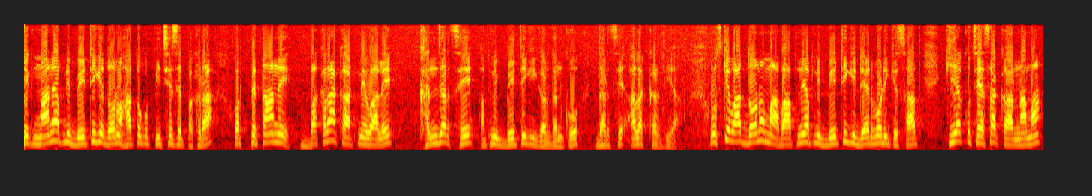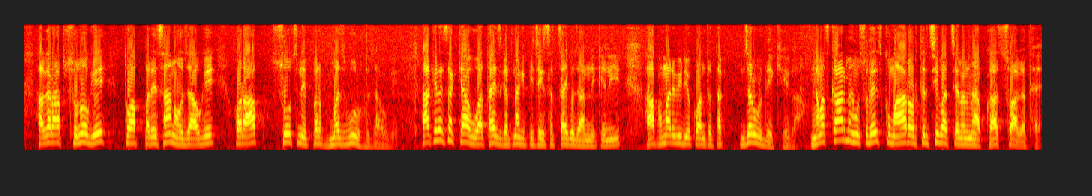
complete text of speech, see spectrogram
एक माँ ने अपनी बेटी के दोनों हाथों को पीछे से पकड़ा और पिता ने बकरा काटने वाले खंजर से अपनी बेटी की गर्दन को धड़ से अलग कर दिया। उसके बाद दोनों माँ बाप ने अपनी बेटी की डेड बॉडी के साथ किया कुछ ऐसा कारनामा। अगर आप सुनोगे तो आप परेशान हो जाओगे और आप सोचने पर मजबूर हो जाओगे। आखिर ऐसा क्या हुआ था इस घटना के पीछे की सच्चाई को जानने के लिए? आप हमारे वीडियो को अंत तक ज़रूर देखिएगा। नमस्कार, मैं हूँ सुरेश कुमार और तिरछी बात चैनल में आपका स्वागत है।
